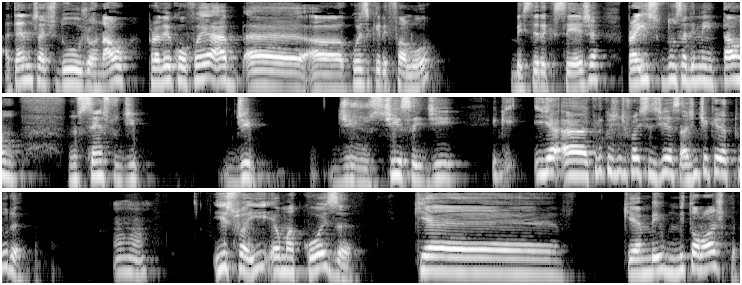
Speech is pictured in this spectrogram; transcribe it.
até no site do jornal, pra ver qual foi a, a, a coisa que ele falou, besteira que seja, pra isso nos alimentar um, um senso de, de, de justiça e de. E, e a- aquilo que a gente falou esses dias, a gente é criatura. Uhum. Isso aí é uma coisa que é que é meio mitológica.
